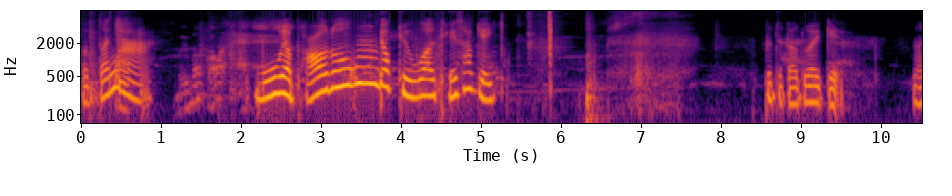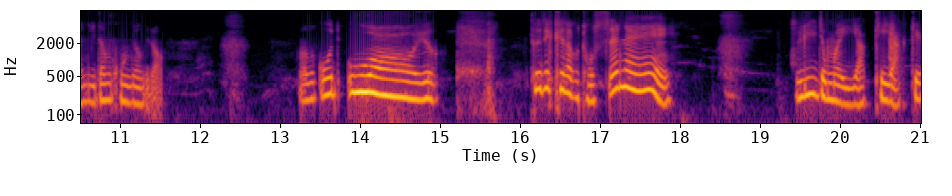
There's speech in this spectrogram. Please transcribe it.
어떠냐? 뭐야? 바로 공격해. 우와 개사기야. 이. 근데 나도 할게. 난 2단 공격이다. 나도 꽃 우와 얘 트리케라가 더 세네. 리 정말 약해 약해.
